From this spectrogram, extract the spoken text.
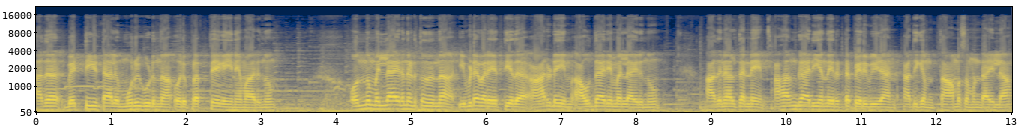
അത് വെട്ടിയിട്ടാലും മുറികൂടുന്ന ഒരു പ്രത്യേക ഇനമായിരുന്നു. ഒന്നുമില്ലായിരുന്നിടത്തു നിന്ന് ഇവിടെ വരെ എത്തിയത് ആരുടെയും ഔദാര്യമല്ലായിരുന്നു. അതിനാൽ തന്നെ അഹങ്കാരി എന്ന ഇരട്ട പേര് വീഴാൻ അധികം താമസമുണ്ടായില്ല.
